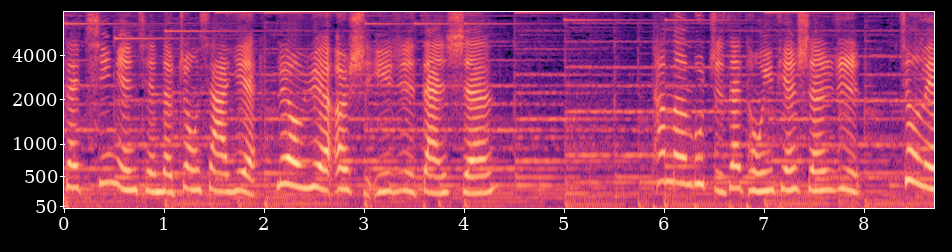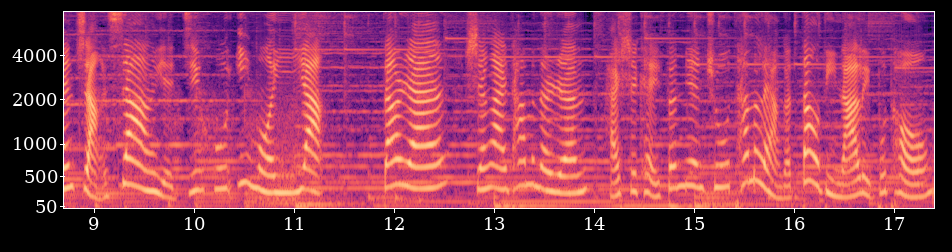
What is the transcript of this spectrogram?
在七年前的仲夏夜六月二十一日诞生。他们不止在同一天生日，就连长相也几乎一模一样。当然，深爱他们的人还是可以分辨出他们两个到底哪里不同。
